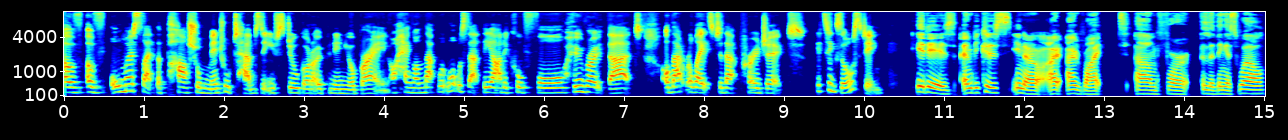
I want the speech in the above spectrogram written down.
of, of almost like the partial mental tabs that you've still got open in your brain. Oh, hang on, that what was that the article for? Who wrote that? Oh, that relates to that project. It's exhausting. It is, and because you know I, I write um, for a living as well,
